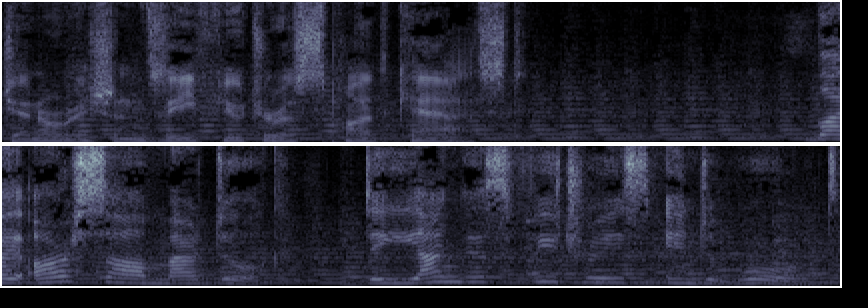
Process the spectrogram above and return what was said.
Generation Z Futurists podcast. By Arsam Marduk, the youngest futurist in the world.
